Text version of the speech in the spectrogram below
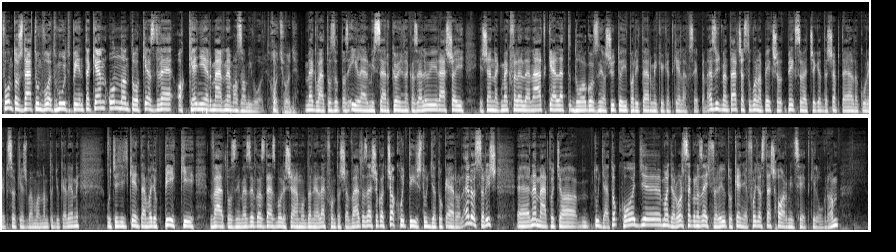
Fontos dátum volt múlt pénteken, onnantól kezdve a kenyér már nem az, ami volt. Hogy, hogy? megváltozott az élelmiszer könyvnek az előírásai, és ennek megfelelően át kellett dolgozni a sütőipari termékeket, kérlek szépen. Ezügyben tárcsáztuk volna a Péks- Pékszövetséget, de Septe elnök úr épp szökésben van, nem tudjuk elérni. Úgyhogy így kénytelen vagyok pékké változni mezőgazdászból, és elmondani a legfontosabb változásokat, csak hogy ti is tudjatok erről. Először is eh, nem árt, hogyha tudjátok, hogy eh, Magyarországon az egyfőre jutó kenyérfogyasztás 37 kg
